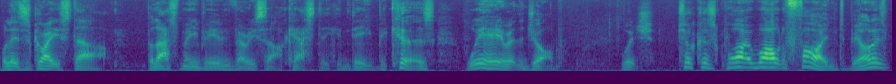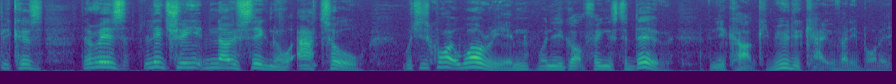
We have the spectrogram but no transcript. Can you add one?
Well, it's a great start. But that's me being very sarcastic indeed, because we're here at the job, which took us quite a while to find, to be honest, because there is literally no signal at all, which is quite worrying when you've got things to do and you can't communicate with anybody.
